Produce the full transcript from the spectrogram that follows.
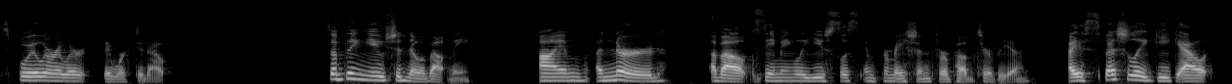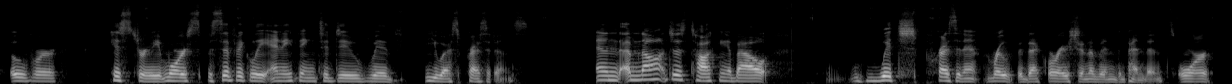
Spoiler alert, they worked it out. Something you should know about me I'm a nerd about seemingly useless information for pub trivia. I especially geek out over history, more specifically, anything to do with US presidents. And I'm not just talking about which president wrote the Declaration of Independence or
